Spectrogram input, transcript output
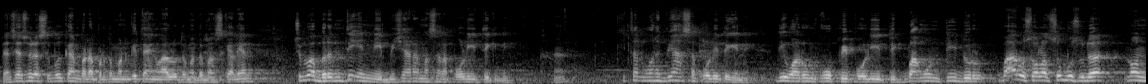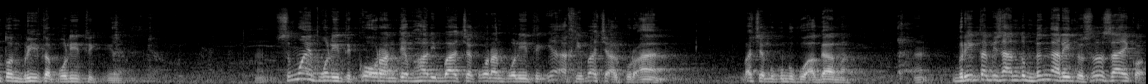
Dan saya sudah sebutkan pada pertemuan kita yang lalu teman-teman sekalian, coba berhenti ini bicara masalah politik nih. Kita luar biasa politik ini. Di warung kopi politik, bangun tidur, baru sholat subuh sudah nonton berita politik. Gitu. Semuanya politik, koran tiap hari baca koran politik. Ya akhi baca Al-Quran, baca buku-buku agama. Berita bisa antum dengar itu, selesai kok.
